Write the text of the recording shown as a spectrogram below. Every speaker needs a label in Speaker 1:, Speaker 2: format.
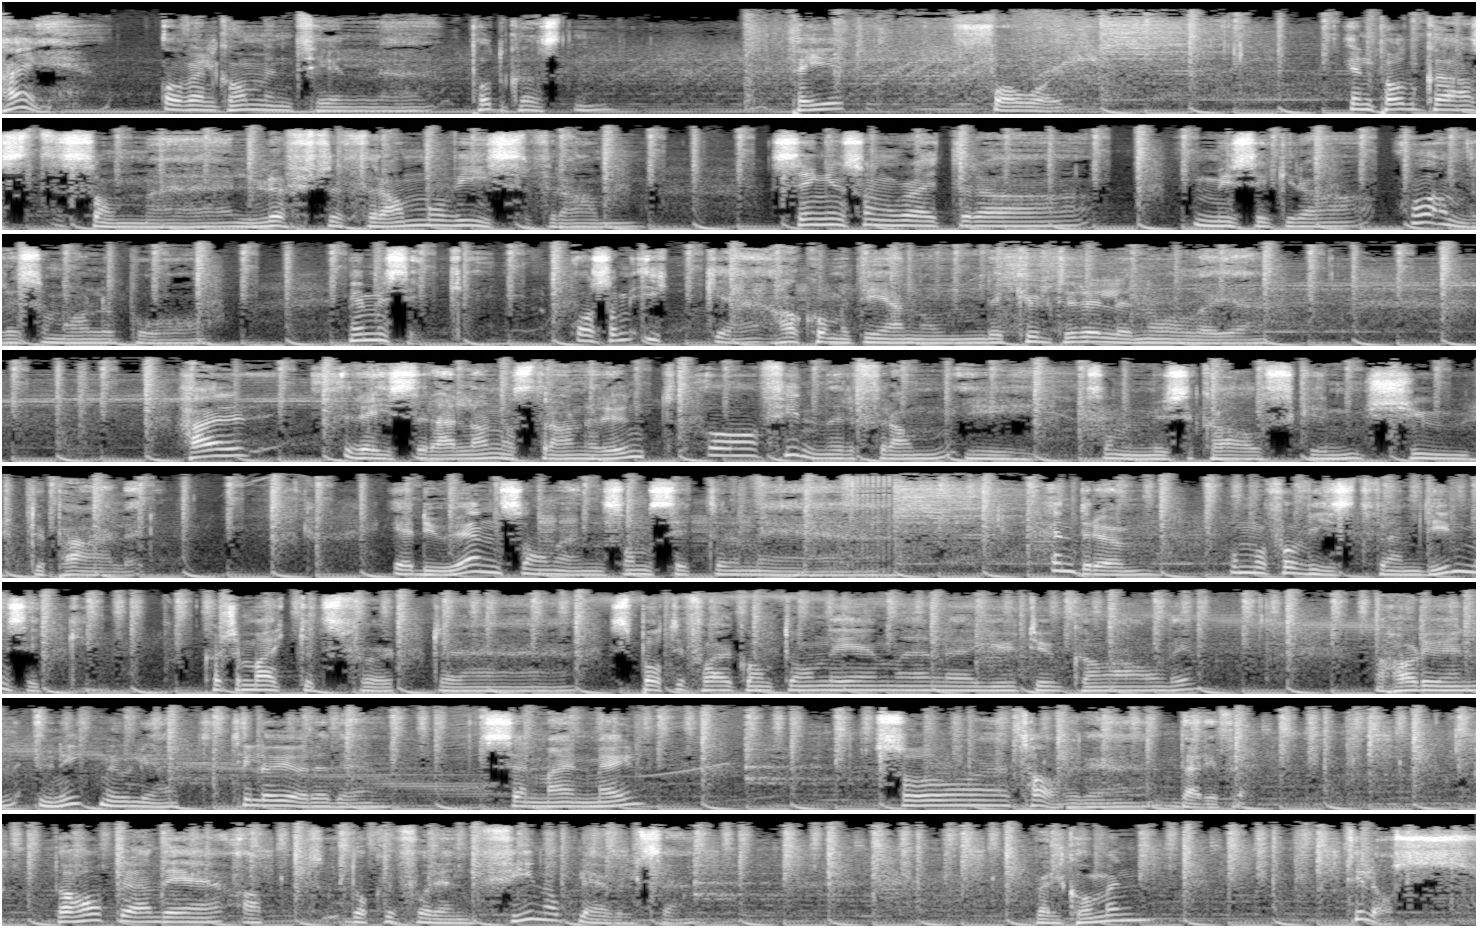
Speaker 1: Hei, og velkommen til podkasten Pay it forward. En podkast som eh, løfter fram og viser fram singer-songwritere, musikere og andre som holder på med musikk, og som ikke har kommet igjennom det kulturelle nåløyet. Her reiser jeg land og strand rundt og finner fram i sånne musikalske skjulte perler. Er du en sånn en som sitter med en drøm om å få vist frem din musikk? Kanskje markedsført eh, Spotify-kontoen din eller YouTube-kanalen din? Da har du en unik mulighet til å gjøre det. Send meg en mail, så tar vi det derifra. Da håper jeg det at dere får en fin opplevelse. Velkommen til oss.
